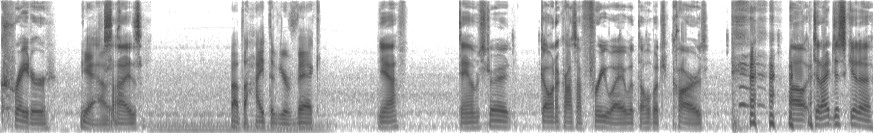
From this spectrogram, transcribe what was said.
Crater Yeah, size. about the height of your Vic. Yeah, damn straight. Going across a freeway with a whole bunch of cars. oh, did I just get a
